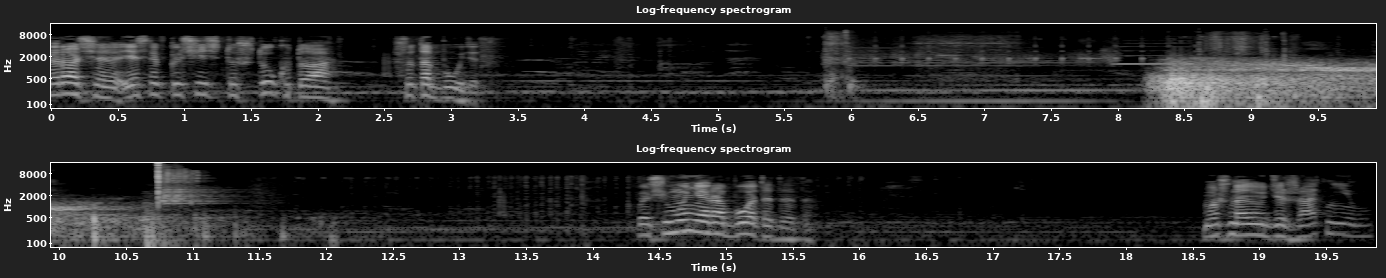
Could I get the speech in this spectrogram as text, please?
Короче, если включить эту штуку, то что-то будет. Почему не работает это? Может, надо удержать не его?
